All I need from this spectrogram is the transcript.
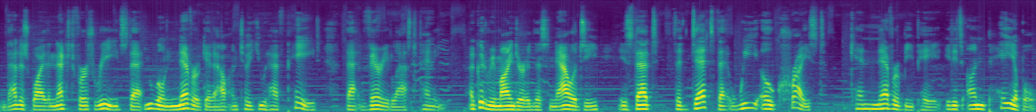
That is why the next verse reads that you will never get out until you have paid that very last penny. A good reminder in this analogy is that the debt that we owe Christ can never be paid. It is unpayable.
